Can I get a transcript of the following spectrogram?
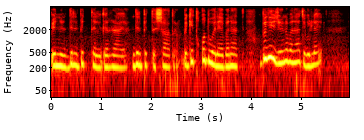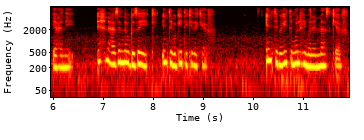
بإنه دي البت القراية دي البت الشاطرة. بقيت قدوة لبنات وبقي يجونا بنات يقول لي يعني إحنا عايزين نبقى زيك. أنت بقيتي كذا كيف؟ أنت بقيتي ملهمة للناس كيف؟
